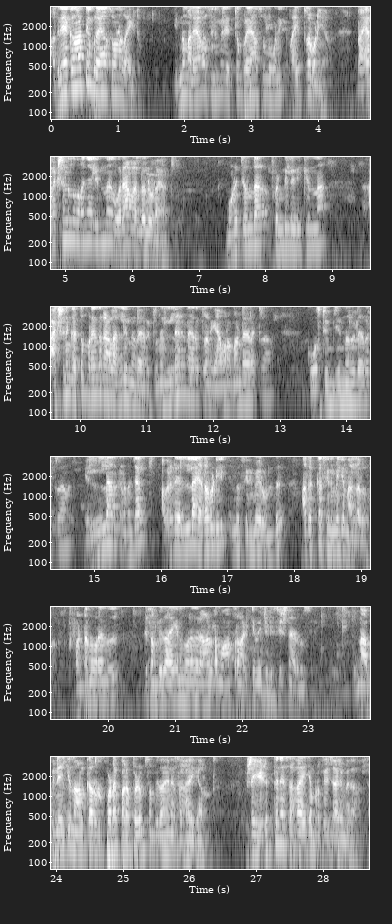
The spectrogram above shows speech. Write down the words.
അതിനെക്കാട്ടും പ്രയാസമാണ് റൈറ്റർ ഇന്ന് മലയാള സിനിമയിൽ ഏറ്റവും പ്രയാസമുള്ള പണി റൈറ്റർ പണിയാണ്. ഡയറക്ഷൻ എന്ന് പറഞ്ഞാൽ ഇന്ന് ഒരാളല്ലല്ലോ ഡയറക്ടർ മോണിറ്ററിന്റെ ഫ്രണ്ടിലിരിക്കുന്ന ആക്ഷനും കട്ടും പറയുന്ന ഒരാളല്ല ഇന്ന് ഡയറക്ടർ ഇന്ന് എല്ലാവരും ഡയറക്ടറാണ് ക്യാമറമാൻ ഡയറക്ടറാണ് കോസ്റ്റ്യൂം ചെയ്യുന്ന ഡയറക്ടറാണ് എല്ലാവർക്കും എന്ന് വെച്ചാൽ അവരുടെ എല്ലാ ഇടപെടിയും ഇന്ന് സിനിമയിലുണ്ട്. അതൊക്കെ സിനിമയ്ക്ക് നല്ലതുമാണ്. പണ്ടെന്ന് പറയുന്നത് ഒരു സംവിധായകൻ എന്ന് പറയുന്ന ഒരാളുടെ മാത്രം അൾട്ടിമേറ്റ് ഡിസിഷൻ ആയിരുന്നു സിനിമ. ഇന്ന് അഭിനയിക്കുന്ന ആൾക്കാർ ഉൾപ്പെടെ പലപ്പോഴും സംവിധായകനെ സഹായിക്കാറുണ്ട്. പക്ഷേ എഴുത്തിനെ സഹായിക്കാൻ പ്രത്യേകിച്ച് ആരും വരാറില്ല.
